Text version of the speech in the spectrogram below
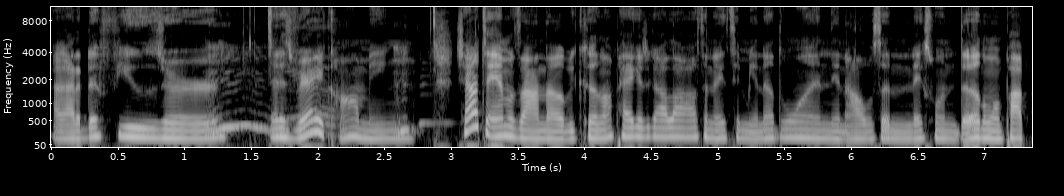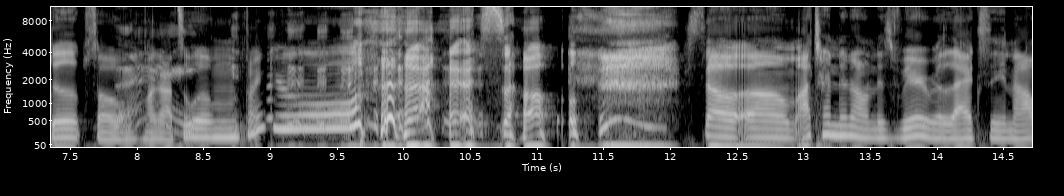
I got a diffuser. Mm, that is very calming. Mm-hmm. Shout out to Amazon though, because my package got lost and they sent me another one. And then all of a sudden, the next one, the other one popped up. So I got two of them. Thank you. so, so um, I turned it on. It's very relaxing. I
